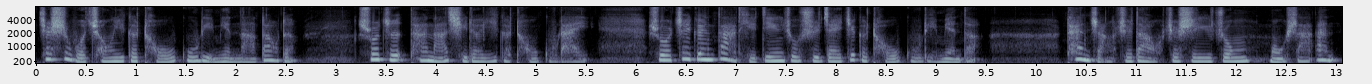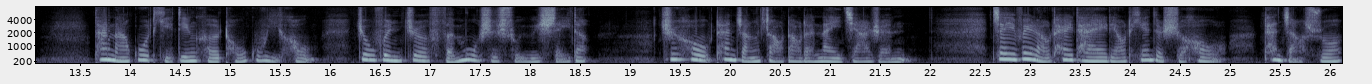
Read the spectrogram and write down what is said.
这是我从一个头骨里面拿到的。”说着，他拿起了一个头骨来说：“这根大铁钉就是在这个头骨里面的。”探长知道这是一宗谋杀案，他拿过铁钉和头骨以后，就问这坟墓是属于谁的。之后，探长找到了那一家人。在一位老太太聊天的时候，探长说：“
